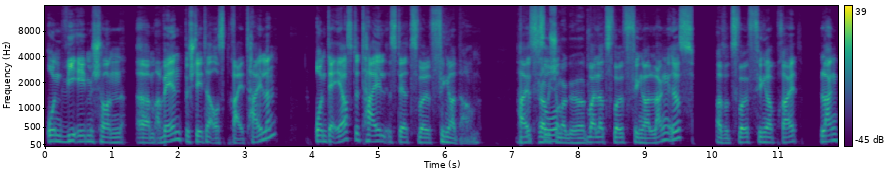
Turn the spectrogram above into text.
Und wie eben schon ähm, erwähnt, besteht er aus drei Teilen. Und der erste Teil ist der Zwölffingerdarm. Heißt so, weil er zwölf Finger lang ist, also zwölf Finger breit lang,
